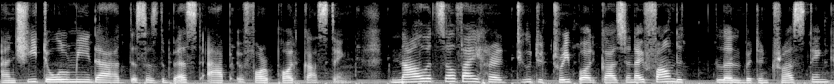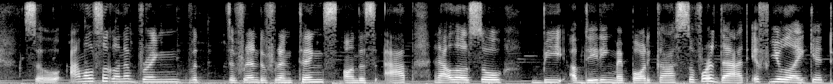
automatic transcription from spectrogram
and she told me that this is the best app for podcasting. Now itself, I heard two to three podcasts, and I found it a little bit interesting. So I'm also gonna bring with different different things on this app and i'll also be updating my podcast. So, for that, if you like it,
